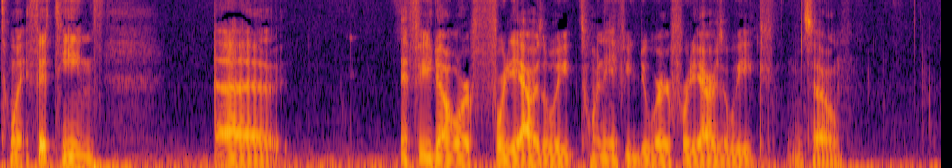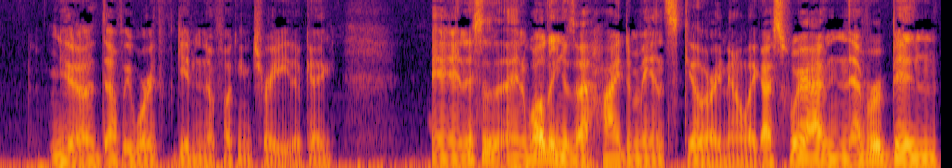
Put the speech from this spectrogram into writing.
20, 15 uh if you don't work 40 hours a week, 20 if you do work 40 hours a week. So, yeah, definitely worth getting a fucking trade, okay? And this is, and welding is a high demand skill right now. Like, I swear, I've never been,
